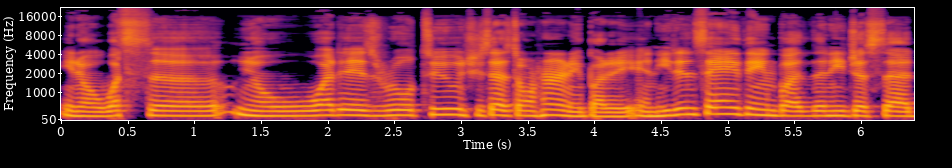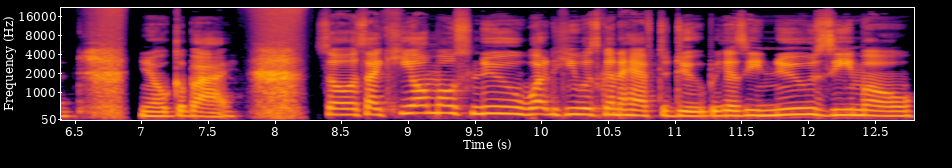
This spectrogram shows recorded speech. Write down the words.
you know, what's the, you know, what is rule two? And she says, don't hurt anybody. And he didn't say anything, but then he just said, you know, goodbye. So it's like he almost knew what he was going to have to do because he knew Zemo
